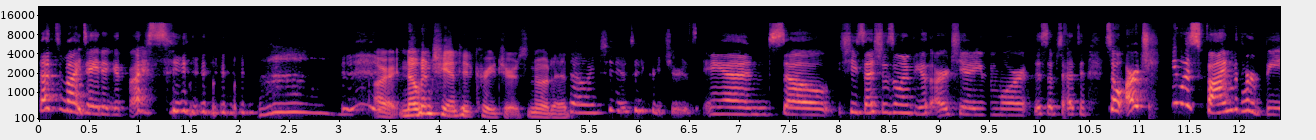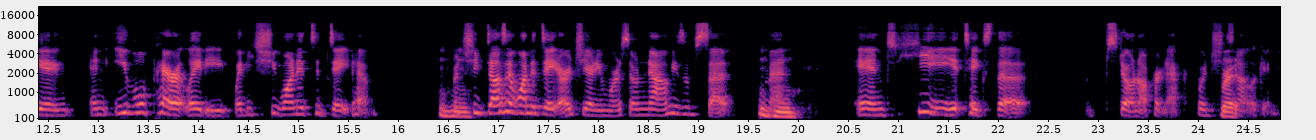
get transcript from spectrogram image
That's my dating advice. All right, no enchanted creatures noted. no enchanted creatures. And so she says she doesn't want to be with Archie anymore. This upsets him. So Archie was fine with her being an evil parrot lady when she wanted to date him, but Mhm, she doesn't want to date Archie anymore. So now he's upset, men. and he takes the stone off her neck when she's Right. not looking.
